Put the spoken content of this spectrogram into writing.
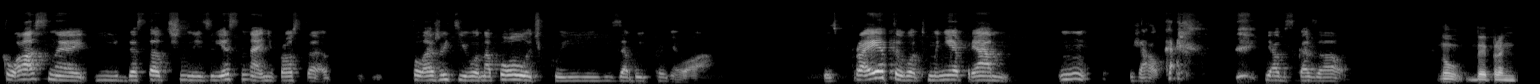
классное и достаточно известное, а не просто положить его на полочку и забыть про него. То есть про это вот мне прям ну, жалко, я бы сказала. Ну, да, правильно,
